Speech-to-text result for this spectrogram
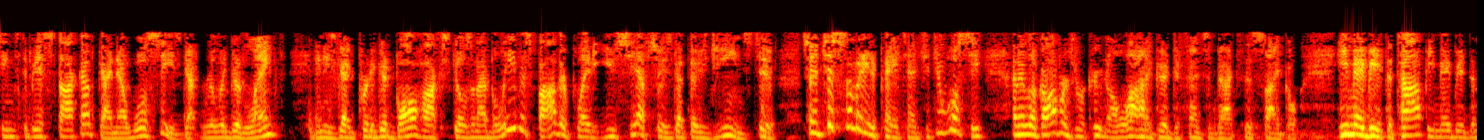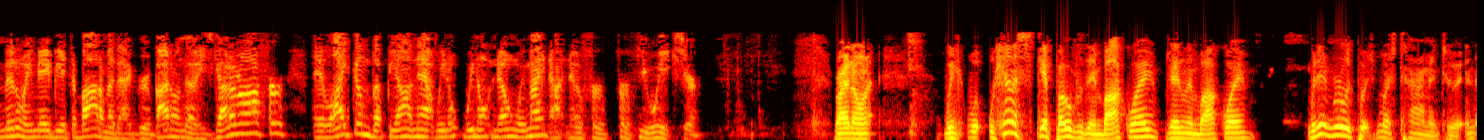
seems to be a stock up guy. Now we'll see. He's got really good length and he's got pretty good ball hawk skills. And I believe his father played at UCF, so he's got those genes too. So just somebody to pay attention to. We'll see. I mean, look, Auburn's recruiting a lot of good defensive backs this cycle. He may be at the top, he may be at the middle, he may be at the bottom of that group. I don't know. He's got an offer. They like him, but beyond that, we don't we don't know. We might not know for for a few weeks here. Right on. We we, we kind of skip over the Mbakwe, Jaylen Mbakwe. We didn't really put much time into it, and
